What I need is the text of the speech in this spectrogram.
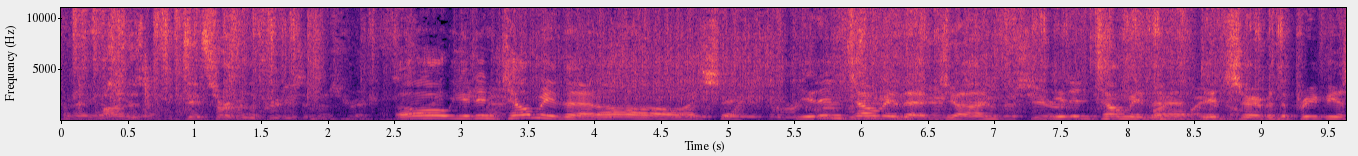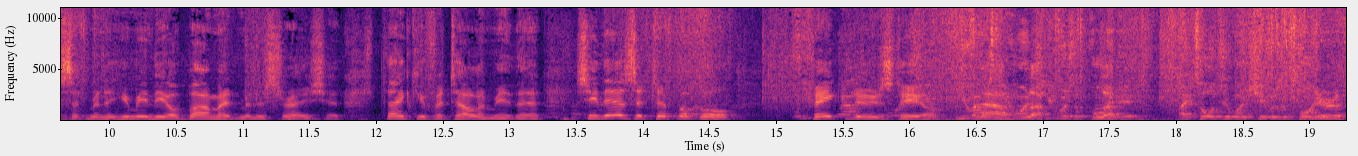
Could I ask Uh, you? this did serve in the previous administration. Oh, you didn't tell me that. Oh, I see. You didn't tell me that, John. You didn't tell me that. Did serve in the previous administration. You mean the Obama administration? Thank you for telling me that. See, there's a typical fake news deal. You asked now, me when look, she was look. I told you when she was appointed. You're a by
